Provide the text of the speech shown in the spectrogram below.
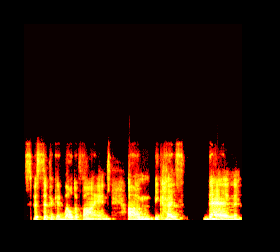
specific and well defined um, because then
